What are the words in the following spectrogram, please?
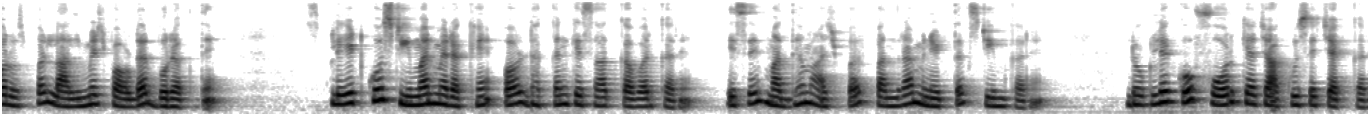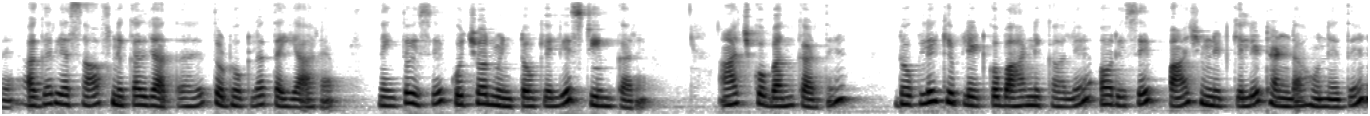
और उस पर लाल मिर्च पाउडर बुरक दें। प्लेट को स्टीमर में रखें और ढक्कन के साथ कवर करें। इसे मध्यम आँच पर 15 मिनट तक स्टीम करें। ढोकले को फोर्क या चाकू से चेक करें। अगर यह साफ़ निकल जाता है तो ढोकला तैयार है, नहीं तो इसे कुछ और मिनटों के लिए स्टीम करें। आँच को बंद कर दें। ढोकले की प्लेट को बाहर निकालें और इसे पाँच मिनट के लिए ठंडा होने दें।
